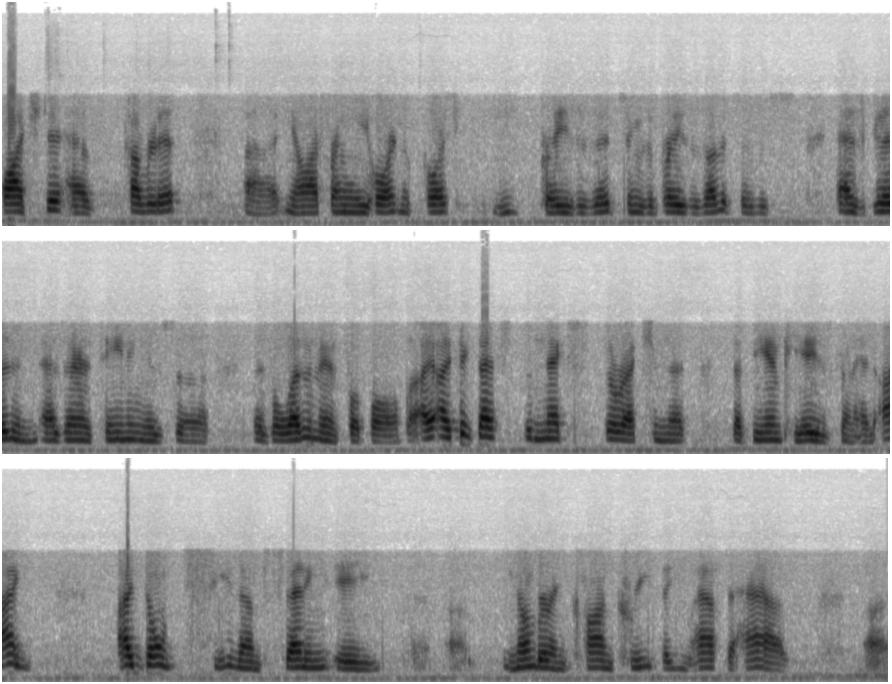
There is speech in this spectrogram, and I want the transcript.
watched it, have covered it, uh, you know, our friend Lee Horton, of course, he praises it, sings the praises of it, says it's as good and as entertaining as uh, as 11 man football. But I, I think that's the next direction that that the MPA is going to head. I I don't see them setting a uh, number in concrete that you have to have uh,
